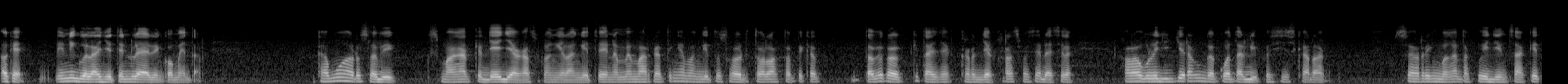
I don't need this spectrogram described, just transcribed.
Oke, ini gue lanjutin dulu ya ada komentar. Kamu harus lebih semangat kerja jangan suka ngilang gitu ya namanya marketing emang gitu selalu ditolak tapi tapi kalau kita hanya kerja keras pasti ada hasilnya kalau boleh jujur aku nggak kuat tadi posisi sekarang sering banget aku izin sakit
